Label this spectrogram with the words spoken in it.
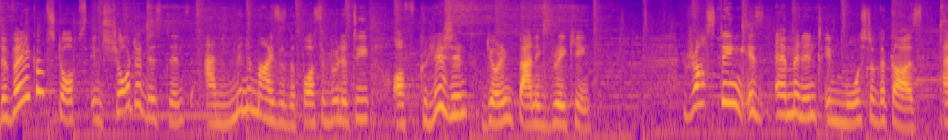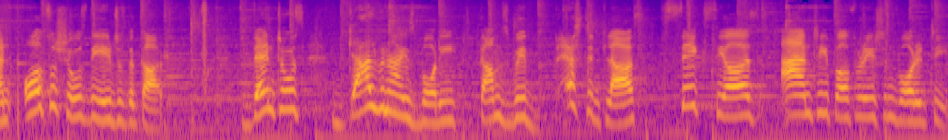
The vehicle stops in shorter distance and minimizes the possibility of collision during panic braking. Rusting is eminent in most of the cars and also shows the age of the car. Vento's galvanized body comes with best-in-class 6 years anti-perforation warranty.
